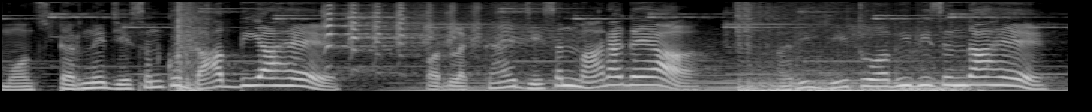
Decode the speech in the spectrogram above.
मॉन्स्टर ने जेसन को दाब दिया है। और लगता है जेसन मारा गया। अरे, ये तो अभी भी ज़िंदा है।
